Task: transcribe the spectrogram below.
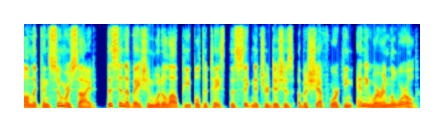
On the consumer side, this innovation would allow people to taste the signature dishes of a chef working anywhere in the world.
